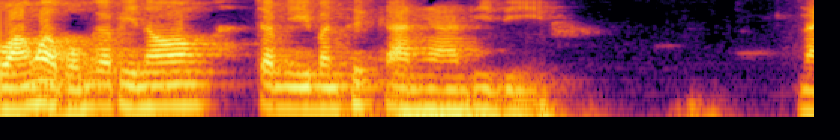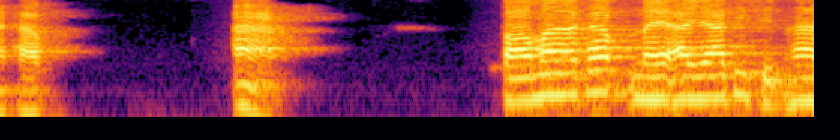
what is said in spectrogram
หวังว่าผมกับพี่น้องจะมีบันทึกการงานที่ดีนะครับ อ่าต่อมาครับในอายะที่สิบห้า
